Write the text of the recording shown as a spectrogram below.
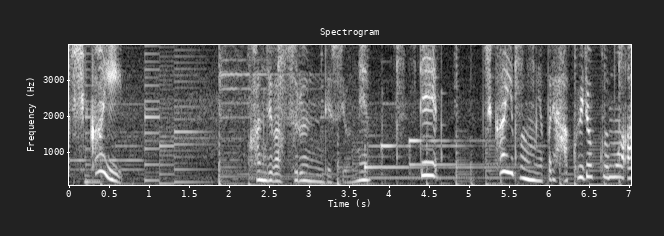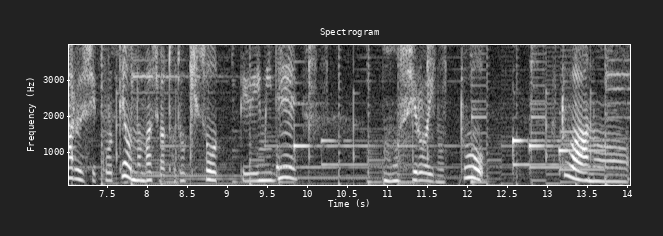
近い感じがするんですよね。で近い分やっぱり迫力もあるしこう手を伸ばせば届きそうっていう意味で面白いのとあとはあの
